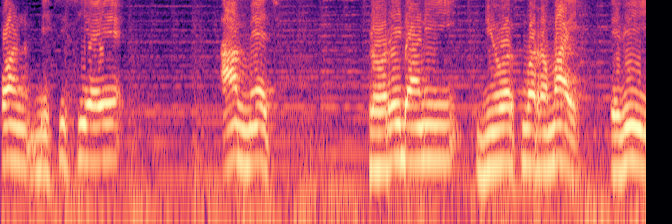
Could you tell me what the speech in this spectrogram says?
પણ બીસીસીઆઈએ આ મેચ ફ્લોરિડાની ન્યુયોર્કમાં રમાય તેવી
